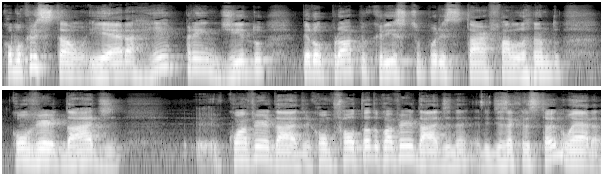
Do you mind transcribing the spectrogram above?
como cristão e era repreendido pelo próprio Cristo por estar falando com verdade, com a verdade, com, faltando com a verdade, né? Ele diz é cristão e não era,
